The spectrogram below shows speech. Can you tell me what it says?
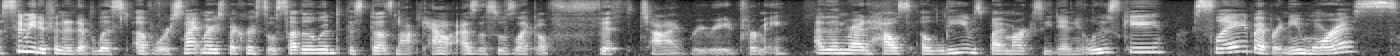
a semi-definitive list of Worst Nightmares by Krystal Sutherland. This does not count as this was like a fifth time reread for me. I then read House of Leaves by Mark Z. Danielewski, Slay by Brittany Morris,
